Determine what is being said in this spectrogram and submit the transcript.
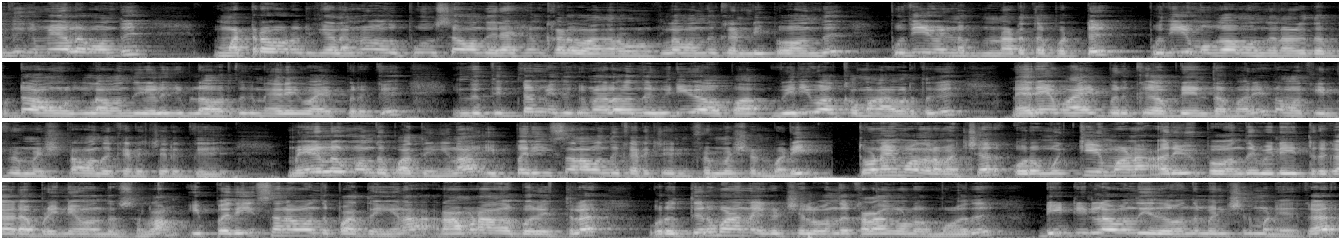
இதுக்கு மேலே வந்து மற்றவர்களுக்கு எல்லாமே வந்து புதுசாக வந்து ரேஷன் கார்டு வாங்குறவங்களுக்குலாம் வந்து கண்டிப்பாக வந்து புதிய விண்ணப்பம் நடத்தப்பட்டு புதிய முகாம் வந்து நடத்தப்பட்டு அவங்களுக்குலாம் வந்து எலிஜிபிள் ஆகிறதுக்கு நிறைய வாய்ப்பு இருக்குது இந்த திட்டம் இதுக்கு மேலே வந்து விரிவாப்பா விரிவாக்கம் ஆகிறதுக்கு நிறைய வாய்ப்பு இருக்குது அப்படின்ற மாதிரி நமக்கு இன்ஃபர்மேஷனாக வந்து கிடைச்சிருக்கு. மேலும் வந்து பார்த்தீங்கன்னா இப்போ ரீசனாக வந்து கிடைச்ச இன்ஃபர்மேஷன் படி துணை முதலமைச்சர் ஒரு முக்கியமான அறிவிப்பை வந்து வெளியிட்டிருக்காரு அப்படின்னே வந்து சொல்லலாம். இப்போ ரீசனாக வந்து பார்த்தீங்கன்னா ராமநாதபுரத்தில் ஒரு திருமண நிகழ்ச்சியில் வந்து கலந்து கொள்ளும்போது டீட்டெயிலாக வந்து இதை வந்து மென்ஷன் பண்ணியிருக்கார்.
